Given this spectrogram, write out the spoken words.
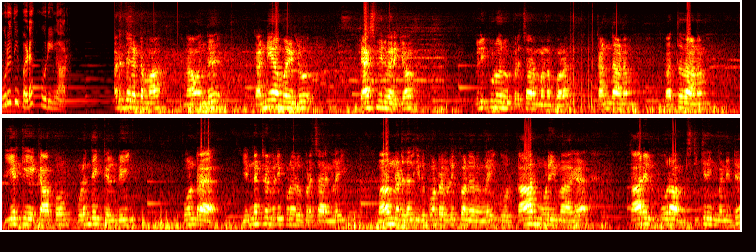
உறுதிபட கூறினார். அடுத்த கட்டமாக நான் வந்து கன்னியாகுமரி டு காஷ்மீர் வரைக்கும் விழிப்புணர்வு பிரச்சாரம் பண்ண போகிறேன் கண்தானம் இரத்த தானம் இயற்கையை காப்போம் குழந்தை கல்வி போன்ற எண்ணற்ற விழிப்புணர்வு பிரச்சாரங்களை மரம் நடுதல் இது போன்ற விழிப்புணர்வுகளை ஒரு கார் மூலியமாக காரில் பூரா ஸ்டிக்கரிங் பண்ணிவிட்டு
